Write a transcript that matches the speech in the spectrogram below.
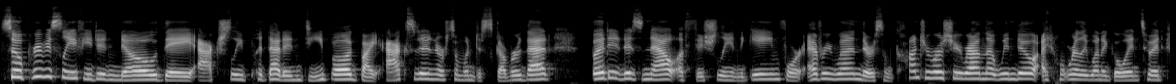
So previously, if you didn't know, they actually put that in debug by accident or someone discovered that but it is now officially in the game for everyone. There's some controversy around that window. I don't really want to go into it.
